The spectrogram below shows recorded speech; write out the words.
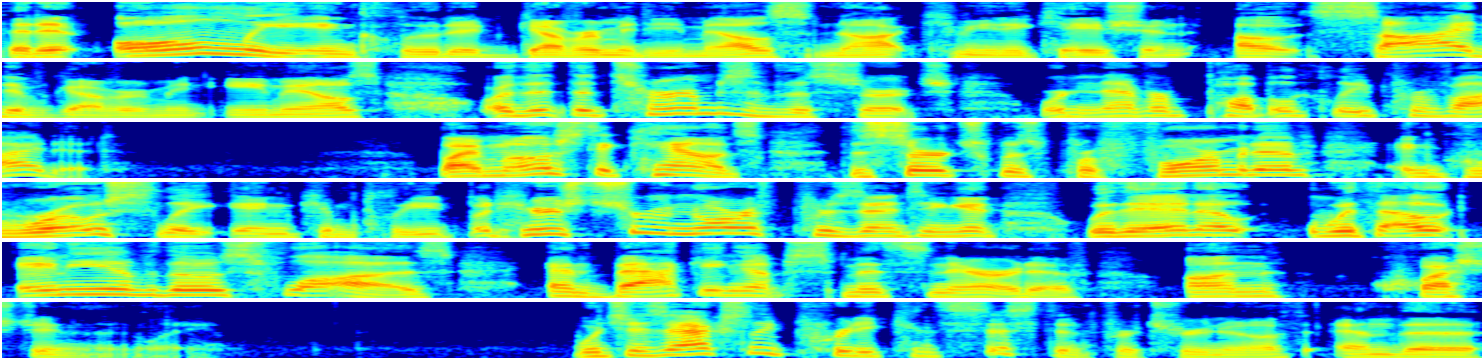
that it only included government emails, not communication outside of government emails, or that the terms of the search were never publicly provided. By most accounts, the search was performative and grossly incomplete, but here's True North presenting it without any of those flaws and backing up Smith's narrative unquestioningly which is actually pretty consistent for True North and the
